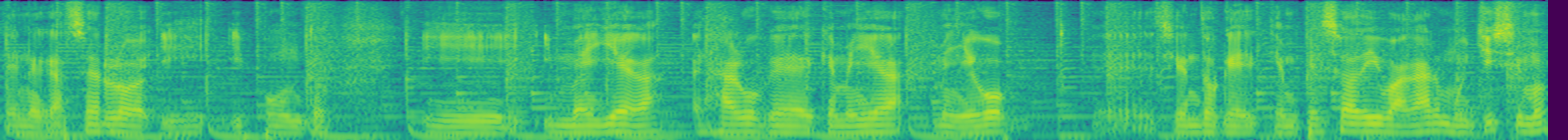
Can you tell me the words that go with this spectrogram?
tiene que hacerlo y, punto. Y, me llega, es algo que, me llega, me llegó. Eh, siento que, que empiezo a divagar muchísimo,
